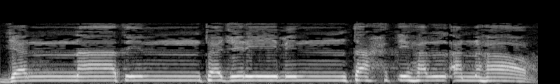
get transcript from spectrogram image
جنات تجري من تحتها الأنهار.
